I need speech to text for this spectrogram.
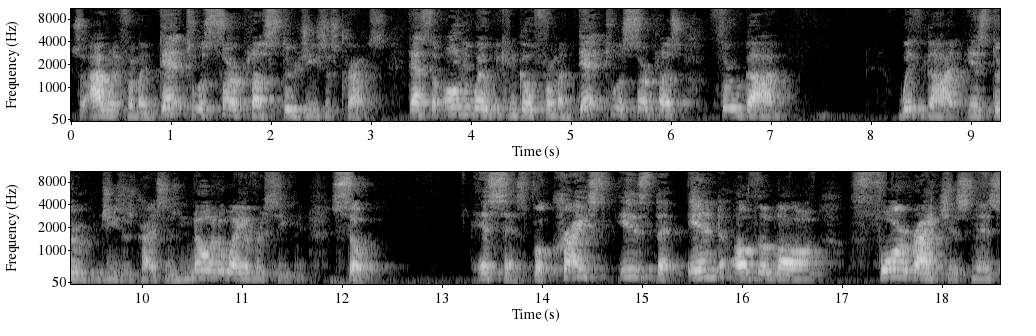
So I went from a debt to a surplus through Jesus Christ. That's the only way we can go from a debt to a surplus through God, with God, is through Jesus Christ. There's no other way of receiving it. So it says, For Christ is the end of the law for righteousness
